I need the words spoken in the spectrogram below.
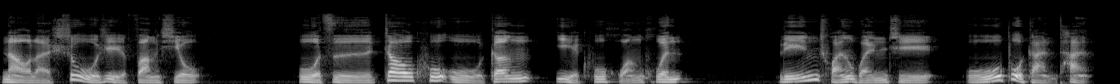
闹了数日方休。兀自朝哭五更，夜哭黄昏。临传闻之，无不感叹。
